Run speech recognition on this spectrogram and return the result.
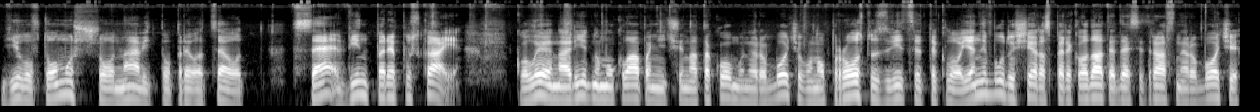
діло в тому, що навіть попри оце от все він перепускає. Коли на рідному клапані чи на такому неробочому, воно просто звідси текло. Я не буду ще раз перекладати 10 разів неробочі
